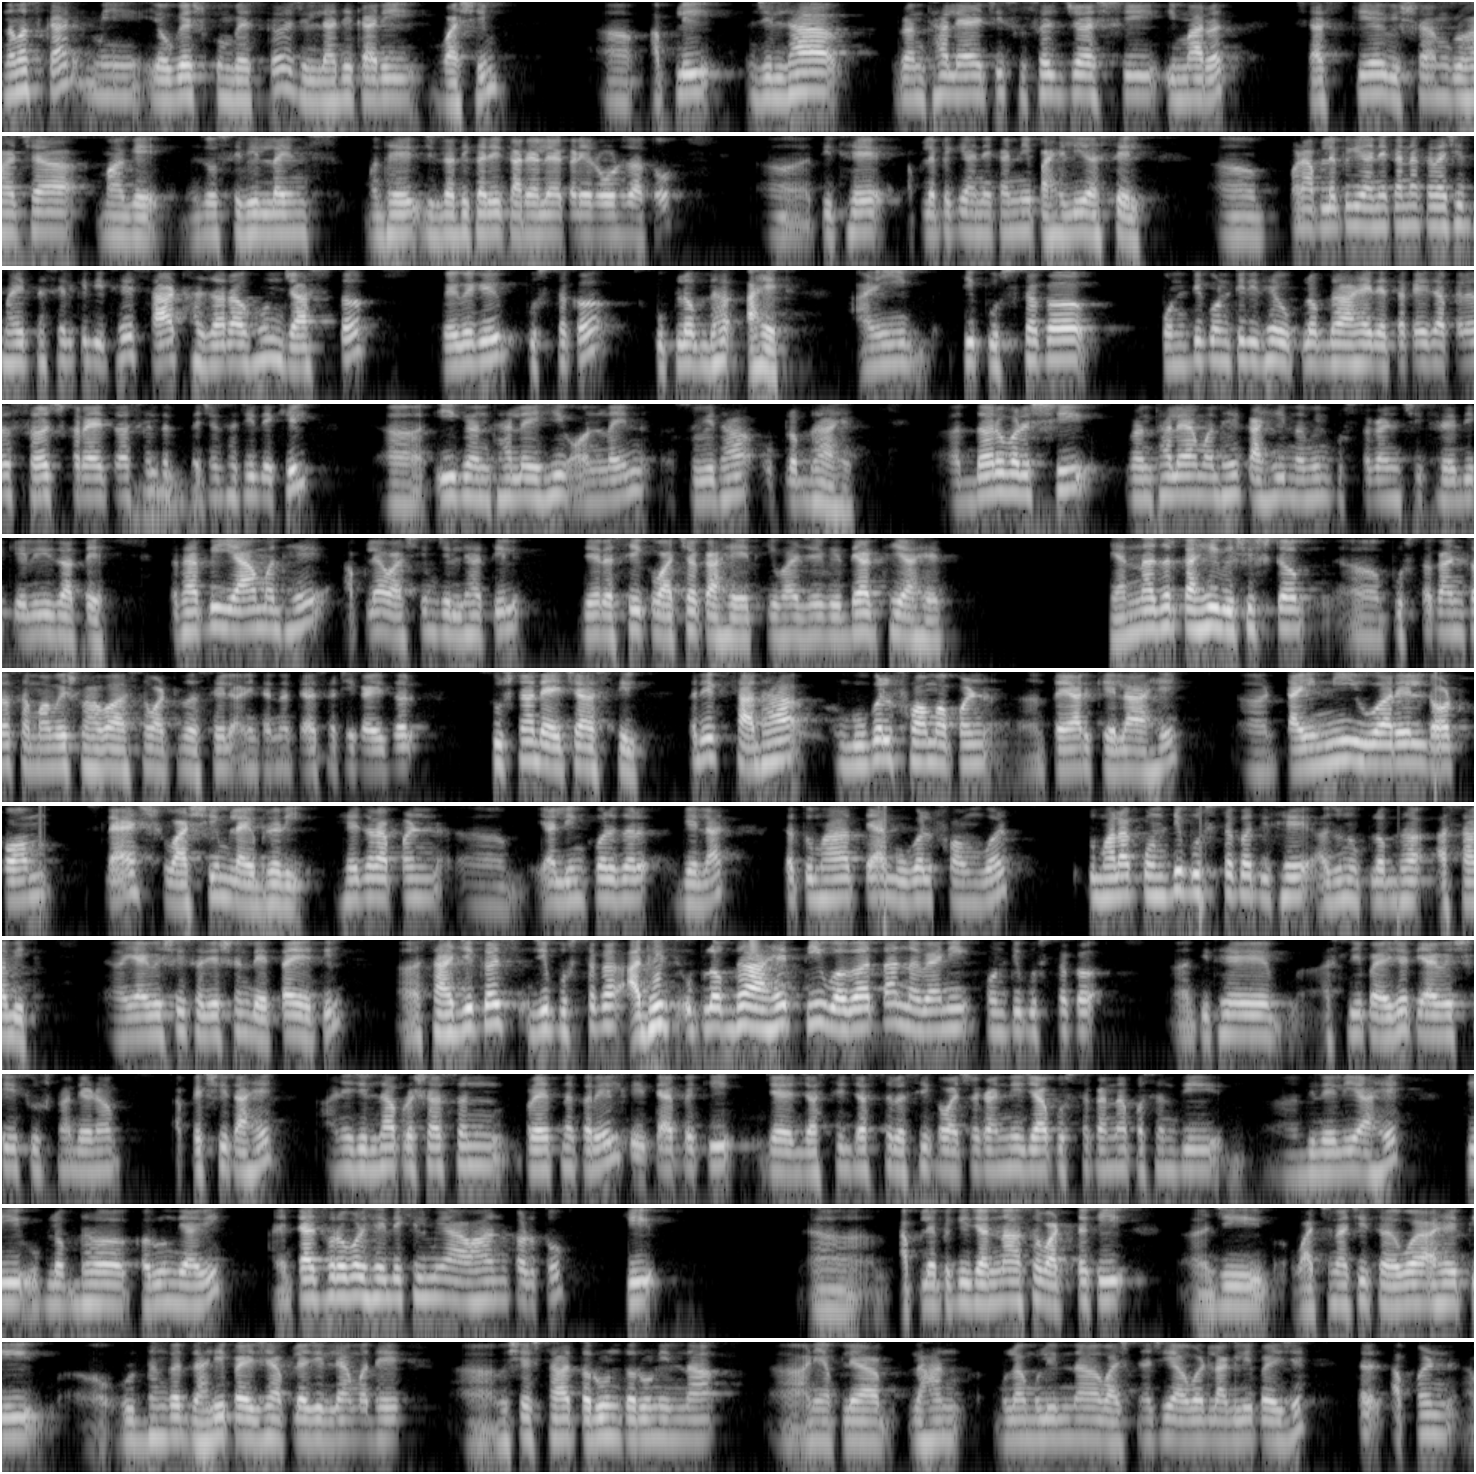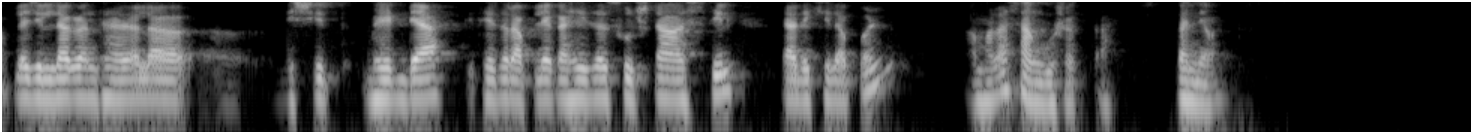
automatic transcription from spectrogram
नमस्कार मी योगेश कुंभेसकर जिल्हाधिकारी वाशिम. आपली जिल्हा ग्रंथालयाची सुसज्ज अशी इमारत शासकीय विश्रामगृहाच्या मागे जो सिव्हिल लाईन्समध्ये जिल्हाधिकारी कार्यालयाकडे रोड जातो तिथे आपल्यापैकी अनेकांनी पाहिली असेल. पण आपल्यापैकी अनेकांना कदाचित माहीत नसेल की तिथे साठ हजाराहून जास्त वेगवेगळी पुस्तकं उपलब्ध आहेत. आणि ती पुस्तकं कोणती कोणती तिथे उपलब्ध आहेत याचा काही जर आपल्याला सर्च करायचं असेल तर त्याच्यासाठी देखील ई ग्रंथालय ही ऑनलाईन सुविधा उपलब्ध आहे. दरवर्षी ग्रंथालयामध्ये काही नवीन पुस्तकांची खरेदी केली जाते. तथापि यामध्ये आपल्या वाशिम जिल्ह्यातील जे रसिक वाचक आहेत किंवा जे विद्यार्थी आहेत यांना जर काही विशिष्ट पुस्तकांचा समावेश व्हावा असं वाटत असेल आणि त्यांना त्यासाठी काही जर सूचना द्यायच्या असतील तर एक साधा गुगल फॉर्म आपण तयार केला आहे. Tiny U R L dot com slash Washim library हे जर आपण या लिंकवर जर गेलात तर तुम्हाला त्या गुगल फॉर्मवर तुम्हाला कोणती पुस्तकं तिथे अजून उपलब्ध असावीत? याविषयी सजेशन देता येतील. साहजिकच जी पुस्तकं आधीच उपलब्ध आहेत ती वगळता नव्याने कोणती पुस्तकं तिथे असली पाहिजेत याविषयी सूचना देणं अपेक्षित आहे. आणि जिल्हा प्रशासन प्रयत्न करेल की त्यापैकी जे जास्तीत जास्त रसिक वाचकांनी ज्या पुस्तकांना पसंती दिलेली आहे ती उपलब्ध करून द्यावी. आणि त्याचबरोबर हे देखील मी आवाहन करतो की आपल्यापैकी ज्यांना असं वाटतं की जी वाचनाची चळवळ आहे ती वृद्धंगत झाली पाहिजे आपल्या जिल्ह्यामध्ये विशेषतः तरुण तरुणींना आणि आपल्या लहान मुलामुलींना वाचनाची आवड लागली पाहिजे तर आपण आपल्या जिल्हा ग्रंथालयाला निश्चित भेट द्या. तिथे जर आपल्या काही जर सूचना असतील त्या देखील आपण आम्हाला सांगू शकता. धन्यवाद.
